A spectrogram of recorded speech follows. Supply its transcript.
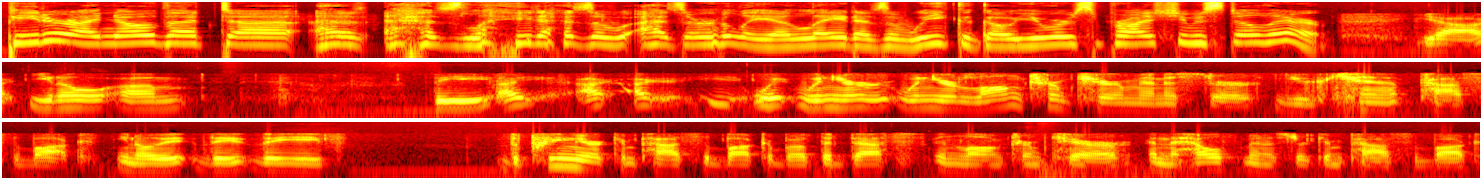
Peter, I know that uh, as, as late as a, as early and late as a week ago, you were surprised she was still there. Yeah, you know, um, The I, I, I, when you're when you're long-term care minister, you can't pass the buck. You know the the the, the premier can pass the buck about the deaths in long-term care, and the health minister can pass the buck,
